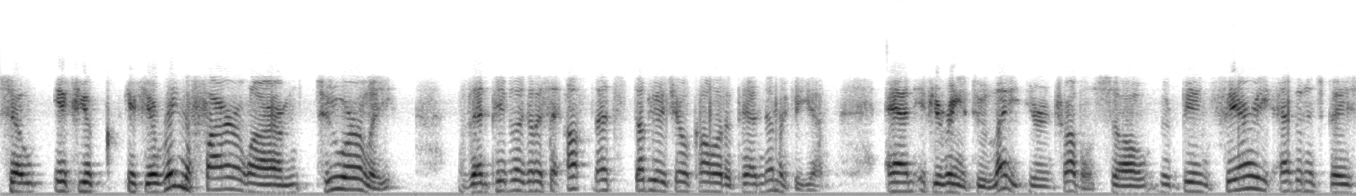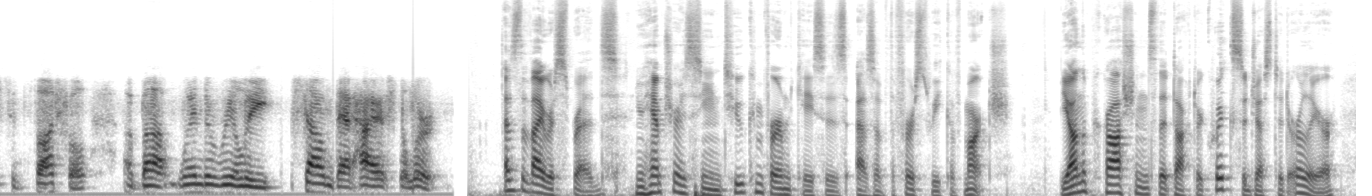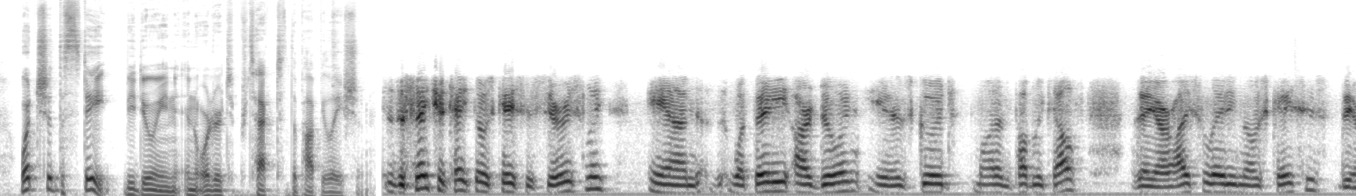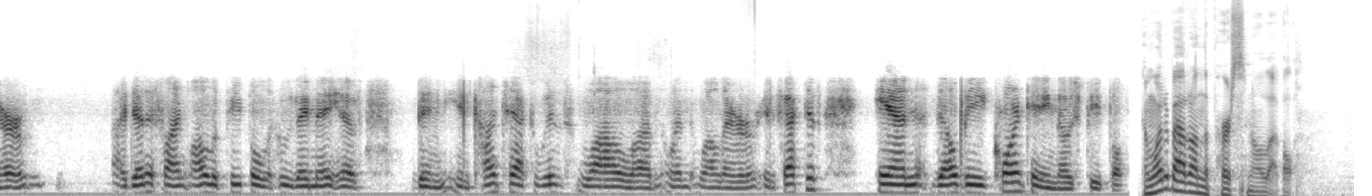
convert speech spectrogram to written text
So if you if you ring the fire alarm too early, then people are going to say, "Oh, that's WHO call it a pandemic again." And if you ring it too late, you're in trouble. So they're being very evidence based and thoughtful about when to really sound that highest alert. As the virus spreads, New Hampshire has seen two confirmed cases as of the first week of March. Beyond the precautions that Dr. Quick suggested earlier, what should the state be doing in order to protect the population? The state should take those cases seriously, and what they are doing is good modern public health. They are isolating those cases. They are identifying all the people who they may have been in contact with while um, when, while they're infective, and they'll be quarantining those people. And what about on the personal level?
